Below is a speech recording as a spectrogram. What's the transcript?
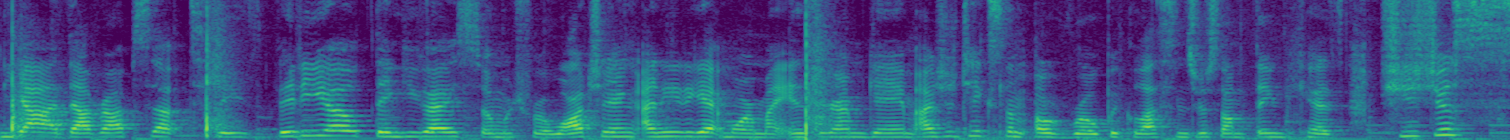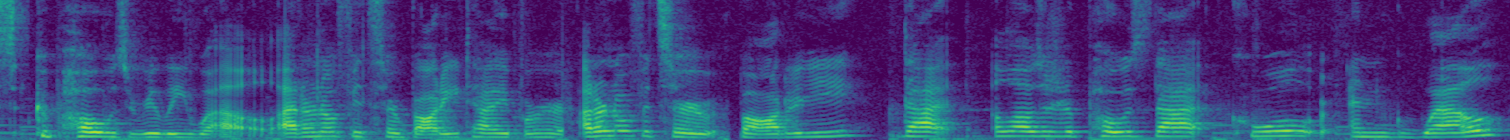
yeah that wraps up today's video. Thank you guys so much for watching. I need to get more of my instagram game. I should take some aerobic lessons or something because she's just could pose really well. I don't know if it's her body type or I don't know if it's her body that allows her to pose that cool and well.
